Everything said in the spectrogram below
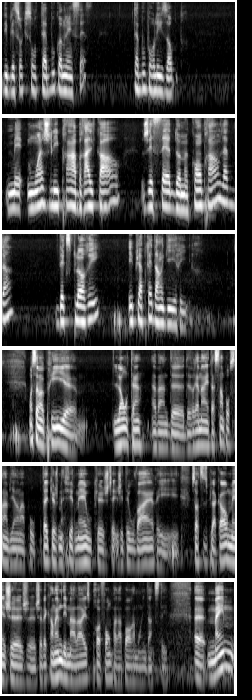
des blessures qui sont tabous comme l'inceste, tabous pour les autres. Mais moi, je les prends à bras le corps. J'essaie de me comprendre là-dedans, d'explorer et puis après d'en guérir. Moi, ça m'a pris euh, longtemps avant de, vraiment être à 100% bien dans ma peau. Peut-être que je m'affirmais ou que j'étais ouvert et, sorti du placard, mais j'avais quand même des malaises profonds par rapport à mon identité. Euh, même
